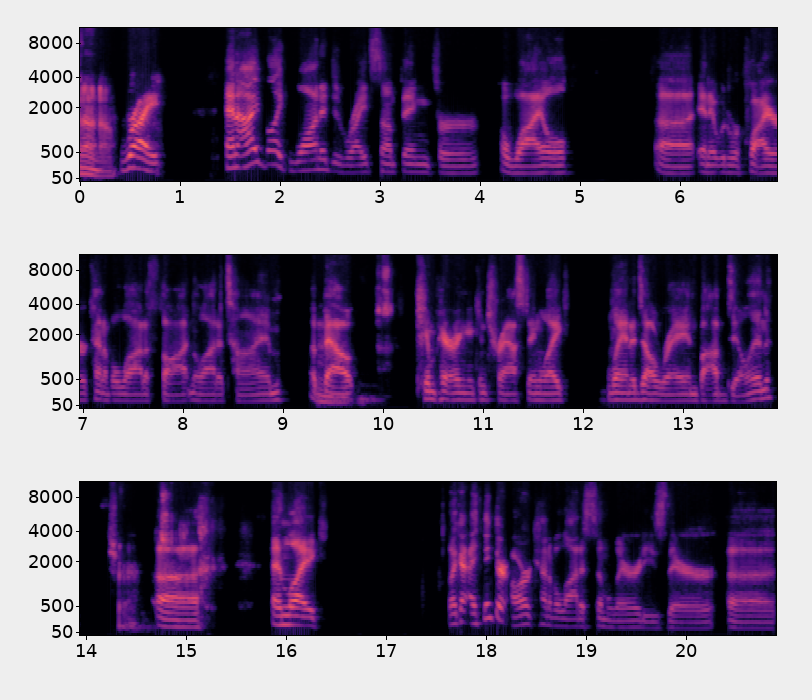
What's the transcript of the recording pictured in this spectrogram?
I don't know. right and i've like wanted to write something for a while uh, and it would require kind of a lot of thought and a lot of time about comparing and contrasting like lana del rey and bob dylan Sure. uh, and like like i think there are kind of a lot of similarities there uh,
